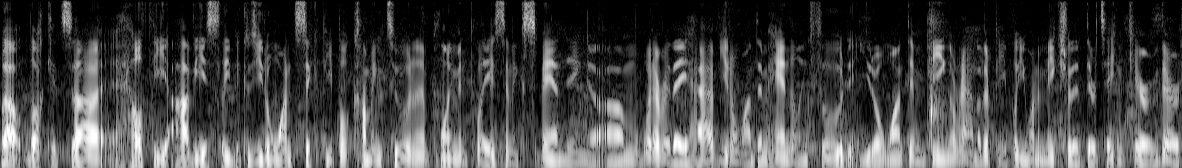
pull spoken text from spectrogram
Well, look, it's uh, healthy, obviously, because you don't want sick people coming to an employment place and expanding um, whatever they have. You don't want them handling food. You don't want them being around other people. You want to make sure that they're taking care of their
